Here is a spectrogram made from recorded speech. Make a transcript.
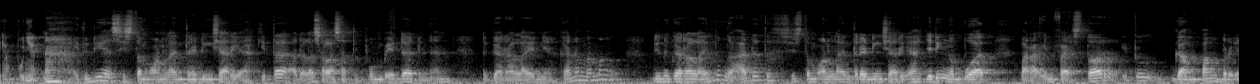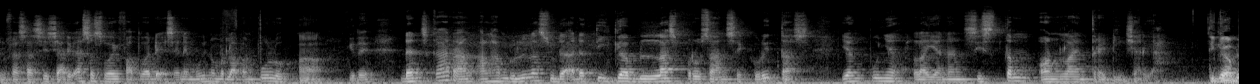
yang punya? Nah, itu dia sistem online trading syariah kita adalah salah satu pembeda dengan negara lainnya. Karena memang di negara lain tuh nggak ada tuh sistem online trading syariah. Jadi ngebuat para investor itu gampang berinvestasi syariah sesuai fatwa DSN MUI nomor 80. Ah. Gitu ya. Dan sekarang alhamdulillah sudah ada 13 perusahaan sekuritas yang punya layanan sistem online trading syariah. 13.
